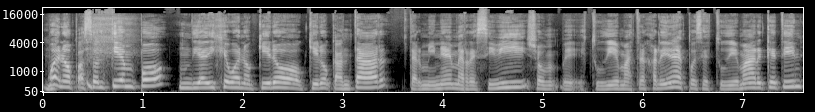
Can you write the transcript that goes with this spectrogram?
bueno, pasó el tiempo, un día dije, bueno, quiero, quiero cantar, terminé, me recibí, yo eh, estudié maestra jardinera, después estudié marketing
